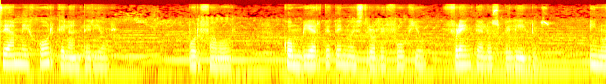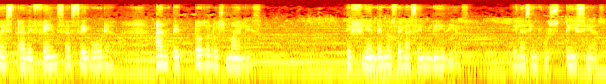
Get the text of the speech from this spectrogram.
sea mejor que el anterior. Por favor, conviértete en nuestro refugio frente a los peligros y nuestra defensa segura ante todos los males. Defiéndenos de las envidias, de las injusticias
